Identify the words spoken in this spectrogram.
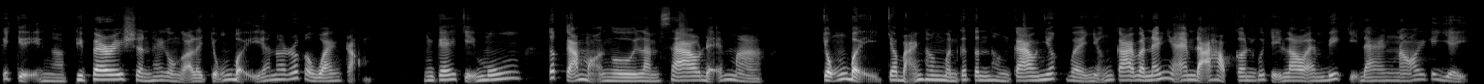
cái chuyện à, preparation hay còn gọi là chuẩn bị nó rất là quan trọng. Ok chị muốn tất cả mọi người làm sao để mà chuẩn bị cho bản thân mình cái tinh thần cao nhất về những cái và nếu như em đã học kênh của chị lâu em biết chị đang nói cái gì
